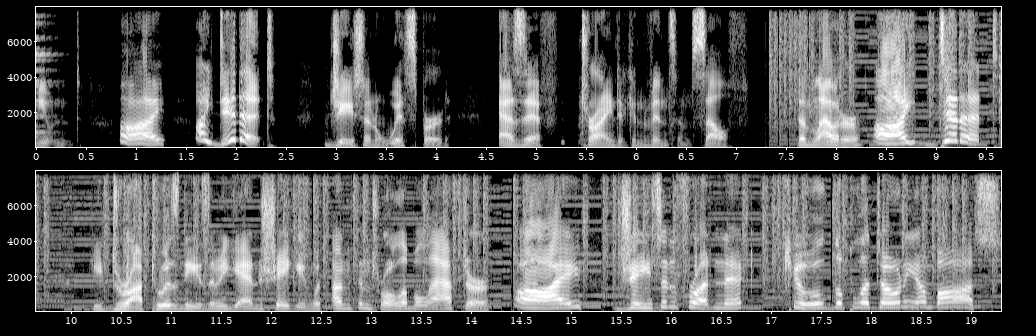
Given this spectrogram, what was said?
mutant. I, I did it! Jason whispered, as if trying to convince himself. Then louder, I did it! He dropped to his knees and began shaking with uncontrollable laughter. I, Jason Frudnick, killed the plutonium boss.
